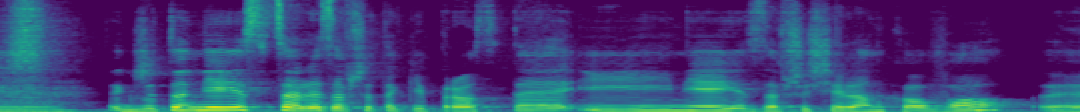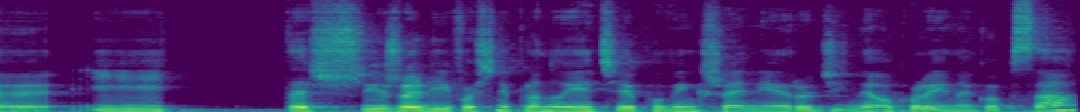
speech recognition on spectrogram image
Także to nie jest wcale zawsze takie proste i nie jest zawsze sielankowo. yy, I też jeżeli właśnie planujecie powiększenie rodziny o kolejnego psa,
